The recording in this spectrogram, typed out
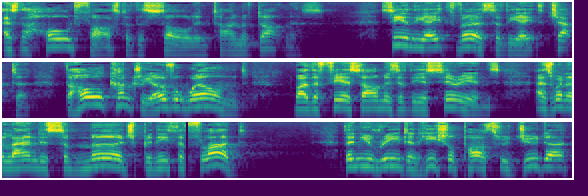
as the holdfast of the soul in time of darkness. See in the eighth verse of the eighth chapter, the whole country overwhelmed by the fierce armies of the Assyrians, as when a land is submerged beneath a flood. Then you read, And he shall pass through Judah,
